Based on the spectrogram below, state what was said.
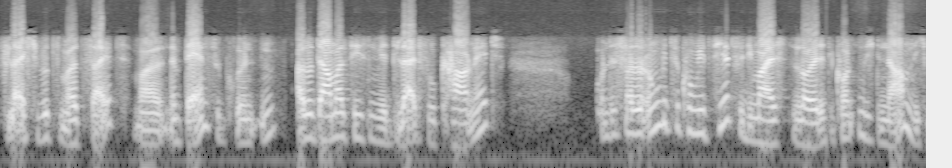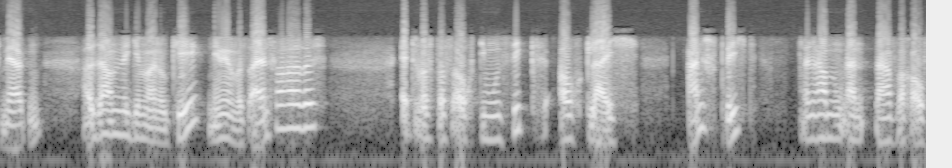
vielleicht wird es mal Zeit, mal eine Band zu gründen. Also damals hießen wir Delightful Carnage und es war dann irgendwie zu kompliziert für die meisten Leute. Die konnten sich den Namen nicht merken. Also haben wir gemeint, okay, nehmen wir was Einfacheres, etwas, das auch die Musik auch gleich anspricht. Dann haben wir dann einfach auf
